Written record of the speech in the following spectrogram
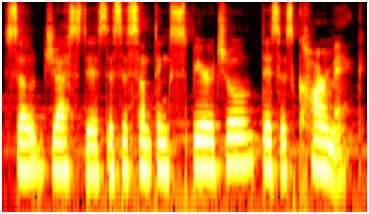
So, justice, this is something spiritual, this is karmic.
